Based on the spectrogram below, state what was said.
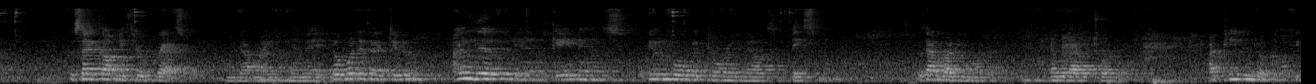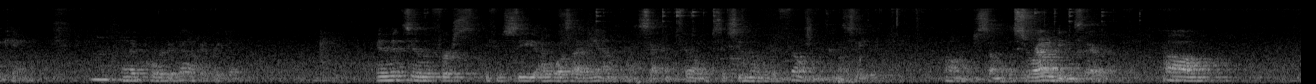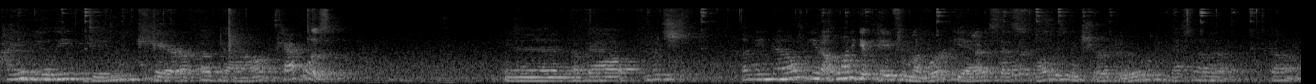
Because that got me through grad school. I got my MA. But what did I do? I lived in gay man's beautiful Victorian house basement without running water and without a toilet. I peed into a coffee can and I poured it out every day. And it's in the first, if you see I Was I Am, my second film, 60 millimeter film, you can see um, some of the surroundings there. Um, I really didn't care about capitalism and about which, I mean, now, you know, I want to get paid for my work, yes, that's, always make sure I do, that's not a, um,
